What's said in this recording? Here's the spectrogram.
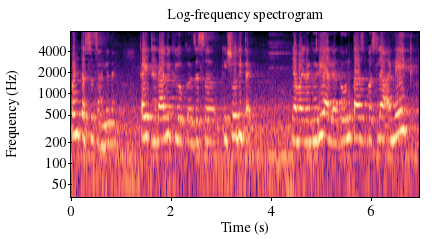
पण तसं झालं नाही. काही ठराविक लोक जसं किशोरीताई या माझ्या घरी आल्या. दोन तास बसल्या अनेक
